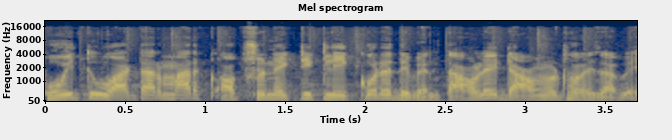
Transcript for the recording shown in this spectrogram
হুইথ ওয়াটারমার্ক অপশনে একটি ক্লিক করে দেবেন, তাহলেই ডাউনলোড হয়ে যাবে।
